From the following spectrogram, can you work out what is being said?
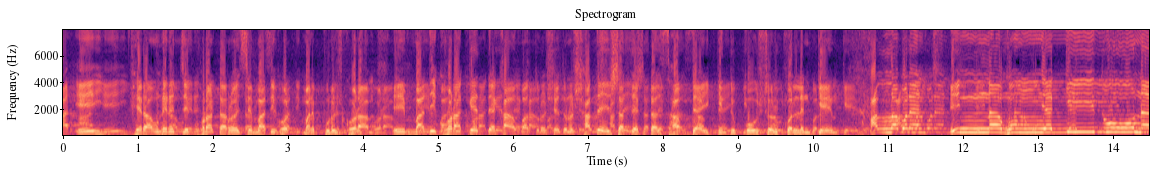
আর এই ফেরাউনের যে ঘোড়াটা রয়েছে, মাদি ঘোড়া মানে পুরুষ ঘোড়া, এই মাদি ঘোড়াকে দেখা মাত্র সেজন্য সাথে সাথে একটা ঝাঁপ দেয়, কিন্তু কৌশল করলেন কে? আল্লাহ বলেন, ইন্নাহুম ইয়াকিদুনা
